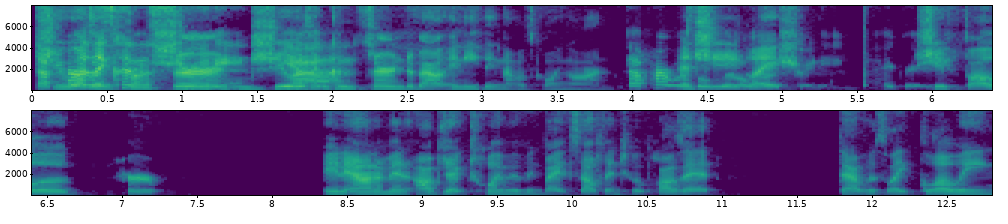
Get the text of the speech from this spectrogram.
That she wasn't was concerned. She wasn't concerned about anything that was going on. that part was and a she, little like, frustrating. I agree. She followed her inanimate object toy moving by itself into a closet that was like glowing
